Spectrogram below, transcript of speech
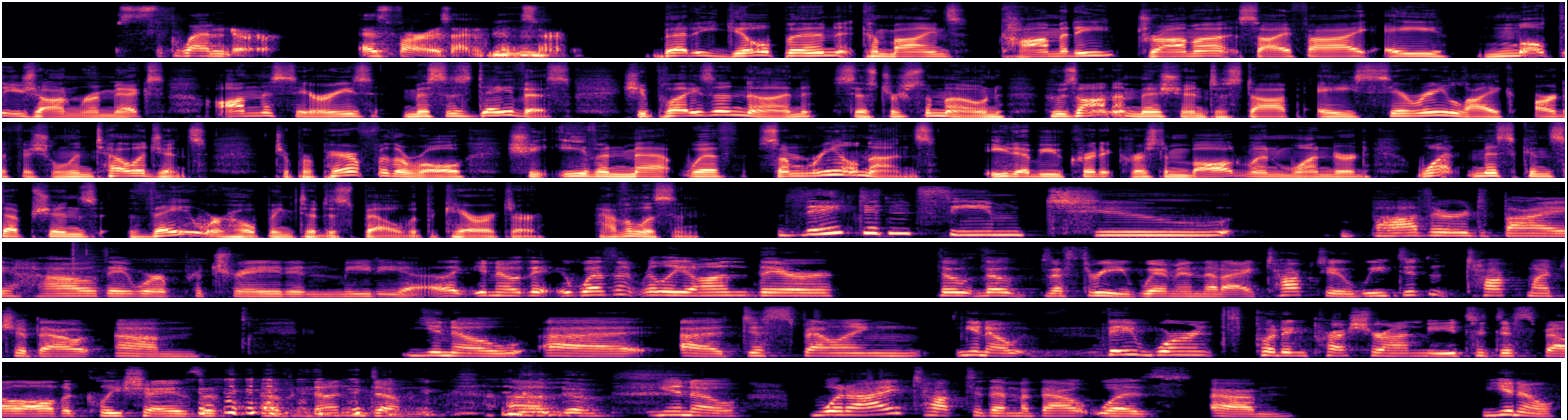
splendor as far as I'm mm-hmm. concerned. Betty Gilpin combines comedy, drama, sci fi, a multi genre mix on the series Mrs. Davis. She plays a nun, Sister Simone, who's on a mission to stop a Siri like artificial intelligence. To prepare for the role, she even met with some real nuns. EW critic Kristen Baldwin wondered what misconceptions they were hoping to dispel with the character. Have a listen. They didn't seem to bothered by how they were portrayed in media. Like, you know, they, it wasn't really on their, the, the, the three women that I talked to, we didn't talk much about, um, you know, uh, uh, dispelling, you know, they weren't putting pressure on me to dispel all the cliches of, of nundom. Um, you know, what I talked to them about was, um, you know,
